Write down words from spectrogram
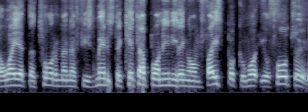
away at the tournament. If you've managed to catch up on anything on Facebook and what your thoughts were.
